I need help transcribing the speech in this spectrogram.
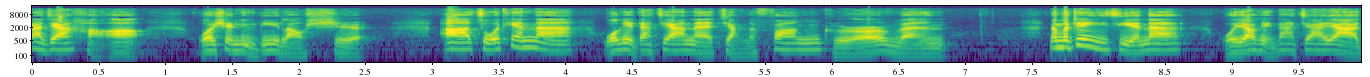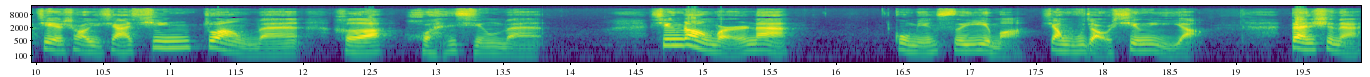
大家好，我是吕丽老师啊。昨天呢，我给大家呢讲了方格纹，那么这一节呢，我要给大家呀介绍一下星状纹和环形纹。星状纹呢，顾名思义嘛，像五角星一样，但是呢，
